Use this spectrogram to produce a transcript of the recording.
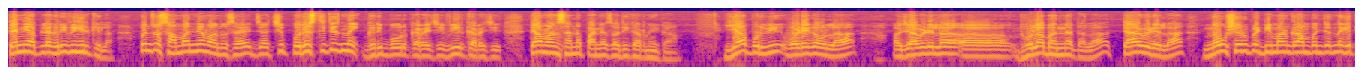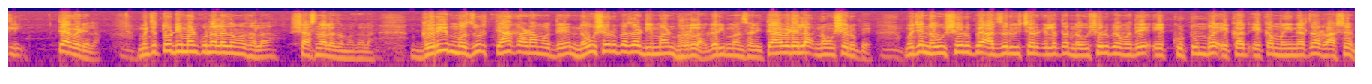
त्यांनी आपल्या घरी विहीर केला. पण जो सामान्य माणूस आहे ज्याची परिस्थितीच नाही घरी बोर करायची विहीर करायची त्या माणसांना पाण्याचा अधिकार नाही का? यापूर्वी वडेगावला ज्या वेळेला ढोला बांधण्यात आला त्यावेळेला नऊशे रुपये डिमांड ग्रामपंचायतनं घेतली. त्यावेळेला. म्हणजे तो डिमांड कुणाला जमा झाला? शासनाला जमा झाला. गरीब मजूर त्या काळामध्ये नऊशे रुपयाचा डिमांड भरला गरीब माणसांनी. त्यावेळेला नऊशे रुपये. म्हणजे नऊशे रुपये आज जर विचार केला तर नऊशे रुपयामध्ये एक कुटुंब एका एका महिन्याचा राशन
